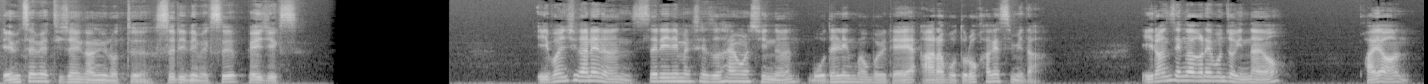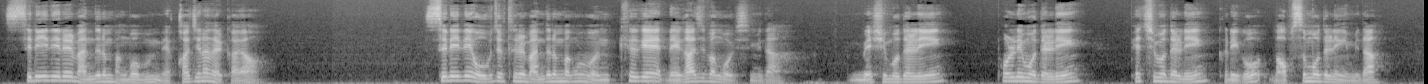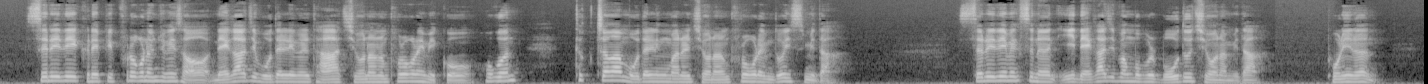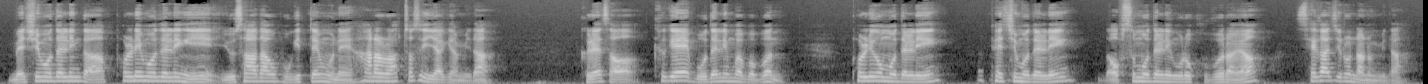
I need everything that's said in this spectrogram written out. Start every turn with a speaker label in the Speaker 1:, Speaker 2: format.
Speaker 1: 임쌤의 디자인 강의 노트 3D Max 베이직스 이번 시간에는 3D Max에서 사용할 수 있는 모델링 방법에 대해 알아보도록 하겠습니다. 이런 생각을 해본 적 있나요? 과연 3D를 만드는 방법은 몇 가지나 될까요? 3D 오브젝트를 만드는 방법은 크게 네 가지 방법이 있습니다. 메쉬 모델링, 폴리 모델링, 패치 모델링, 그리고 넙스 모델링입니다. 3D 그래픽 프로그램 중에서 4가지 모델링을 다 지원하는 프로그램이 있고 혹은 특정한 모델링만을 지원하는 프로그램도 있습니다. 3D Max는 이 4가지 방법을 모두 지원합니다. 본인은 메쉬 모델링과 폴리 모델링이 유사하다고 보기 때문에 하나로 합쳐서 이야기합니다. 그래서 크게 모델링 방법은 폴리곤 모델링, 패치 모델링, 넙스 모델링으로 구분하여 세 가지로 나눕니다.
